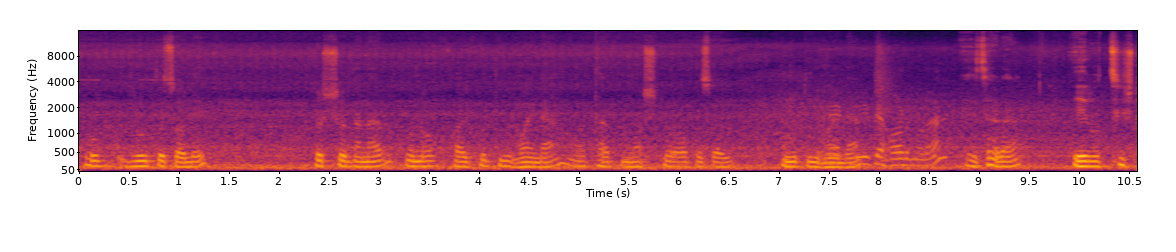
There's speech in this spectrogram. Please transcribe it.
খুব দ্রুত চলে। শস্য দানার কোনো ক্ষয়ক্ষতি হয় না অর্থাৎ নষ্ট অপচয় কোনোটি হয় না। এছাড়া এর উচ্ছিষ্ট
